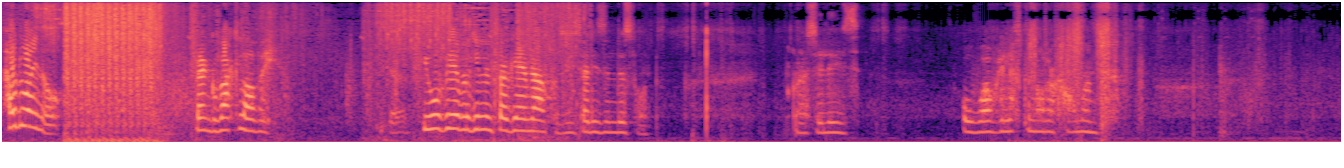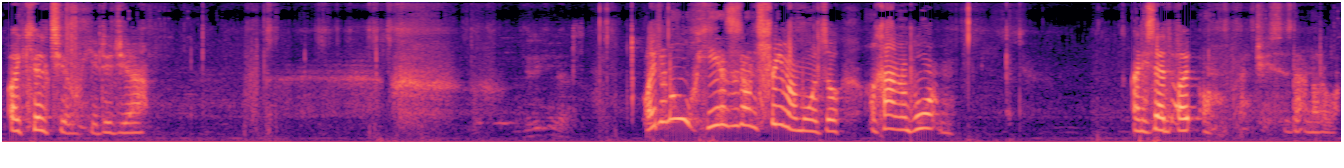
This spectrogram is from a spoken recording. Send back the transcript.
how do I know? Ben, go back lobby. He won't be able to get into our game now because he said he's in this one. Unless he leaves. Oh wow, he left another comment. I killed you, you did, yeah. I don't know. He has it on streamer mode, so I can't report him. And he said, "I oh, jeez, is that another one?"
